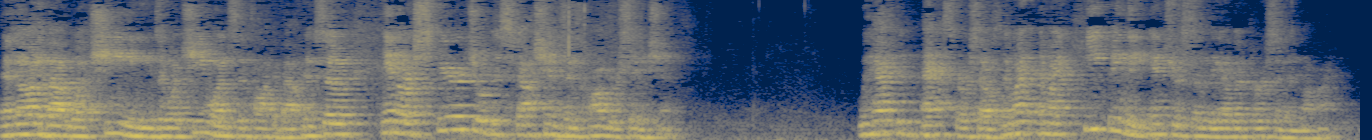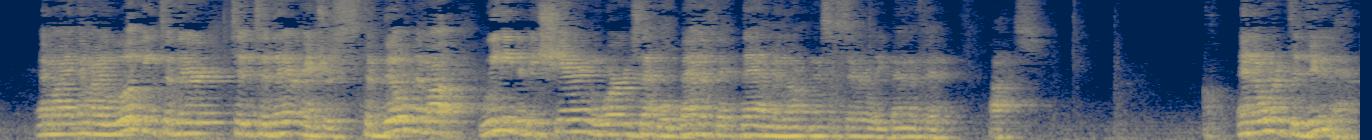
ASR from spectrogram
And not about what she needs or what she wants to talk about. And so, in our spiritual discussions and conversation, we have to ask ourselves, am I, am I keeping the interest of the other person in mind? Am I, am I looking to their, to, to their interests? To build them up, we need to be sharing words that will benefit them and not necessarily benefit us. In order to do that,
